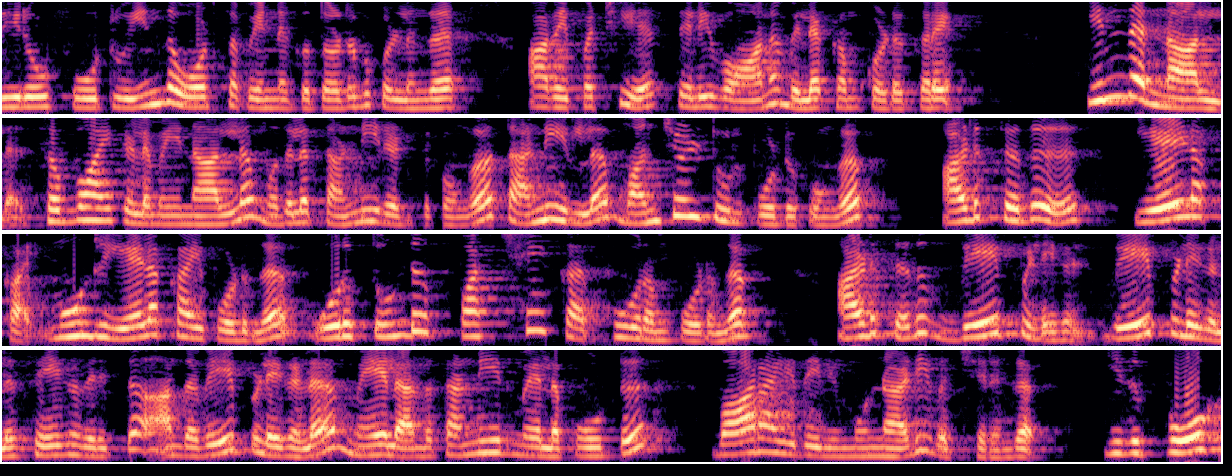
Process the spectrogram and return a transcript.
zero four two இந்த வாட்ஸ்அப் எண்ணுக்கு தொடர்பு கொள்ளுங்க. அதை பற்றிய தெளிவான விளக்கம் கொடுக்கிறேன். இந்த நாளில் செவ்வாய்க்கிழமை நாளில் முதல்ல தண்ணீர் எடுத்துக்கோங்க. தண்ணீரில் மஞ்சள் தூள் போட்டுக்கோங்க. அடுத்தது ஏலக்காய் மூன்று ஏலக்காய் போடுங்க. ஒரு துண்டு பச்சை கற்பூரம் போடுங்க. அடுத்தது வேப்பிலைகள். வேப்பிலைகளை சேகரித்து அந்த வேப்பிலைகளை மேலே அந்த தண்ணீர் மேலே போட்டு வாராகி தேவி முன்னாடி வச்சிருங்க. இது போக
